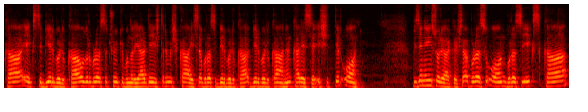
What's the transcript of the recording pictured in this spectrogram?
k eksi 1 bölü k olur burası. Çünkü bunları yer değiştirmiş. k ise burası 1 bölü k. 1 bölü k'nın karesi eşittir 10. Bize neyi soruyor arkadaşlar? Burası 10, burası x, k.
